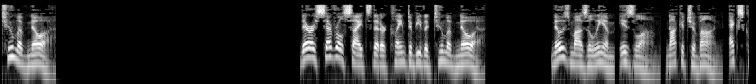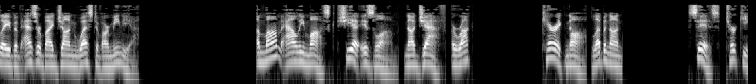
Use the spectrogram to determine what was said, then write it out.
Tomb of Noah There are several sites that are claimed to be the tomb of Noah. Noah's Mausoleum Islam, Nakhchivan, exclave of Azerbaijan west of Armenia. Imam Ali Mosque Shia Islam, Najaf, Iraq Karak Na, Lebanon Siz, Turkey.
